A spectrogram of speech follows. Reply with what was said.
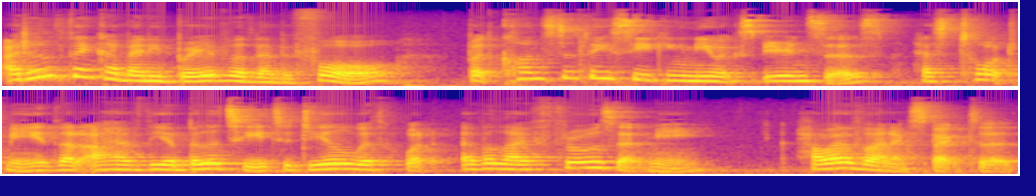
I don't think I'm any braver than before, but constantly seeking new experiences has taught me that I have the ability to deal with whatever life throws at me, however unexpected,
